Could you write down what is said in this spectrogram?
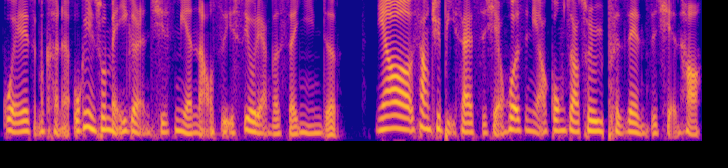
鬼怎么可能？我跟你说，每一个人其实你的脑子里是有两个声音的。你要上去比赛之前，或者是你要工作要出去 present 之前，哈，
